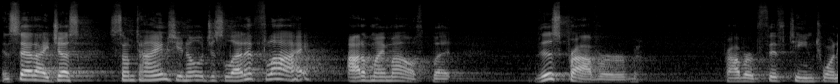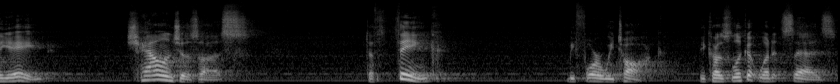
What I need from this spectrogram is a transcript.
Instead, I just sometimes, you know, just let it fly out of my mouth. But this proverb, Proverb 15 28, challenges us to think before we talk. Because look at what it says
